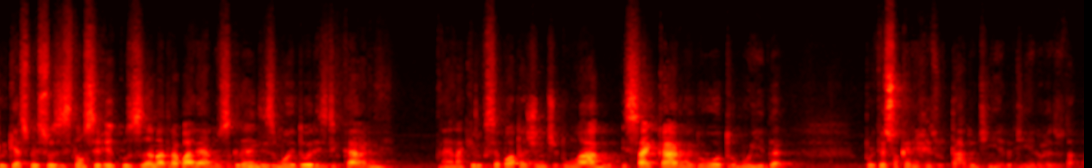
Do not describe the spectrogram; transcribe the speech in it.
Porque as pessoas estão se recusando a trabalhar nos grandes moedores de carne. Né? Naquilo que você bota gente de um lado e sai carne do outro moída. Porque só querem resultado, dinheiro, dinheiro, resultado.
